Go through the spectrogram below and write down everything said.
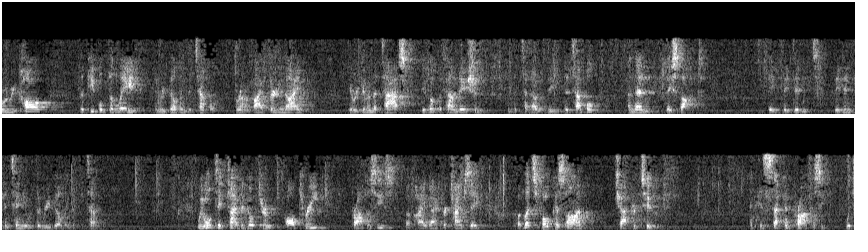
we recall the people delayed in rebuilding the temple. Around 539, they were given the task, they built the foundation of the, of the, the temple, and then they stopped. They, they, didn't, they didn't continue with the rebuilding of the temple. We won't take time to go through all three prophecies of Haggai for time's sake, but let's focus on chapter 2 and his second prophecy, which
